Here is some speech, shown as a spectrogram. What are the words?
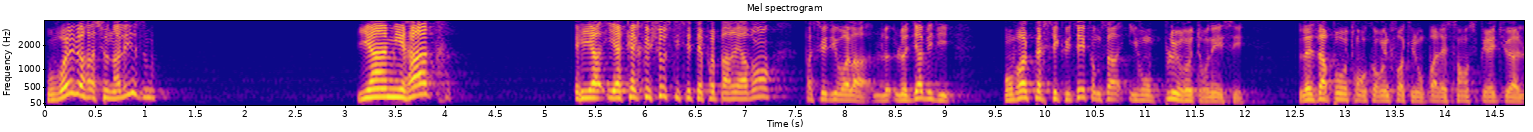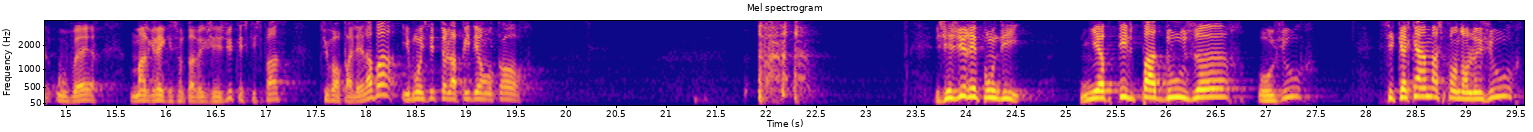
Vous voyez le rationalisme? Il y a un miracle et il y, a, quelque chose qui s'était préparé avant, parce qu'il dit, voilà, le, le diable, dit, on va le persécuter, comme ça, ils vont plus retourner ici. Les apôtres, encore une fois, qui n'ont pas les sens spirituels ouverts, malgré qu'ils sont avec Jésus, qu'est-ce qui se passe? Tu vas pas aller là-bas. Ils vont essayer de te lapider encore. Jésus répondit, N'y a-t-il pas douze heures au jour? Si quelqu'un marche pendant le jour,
